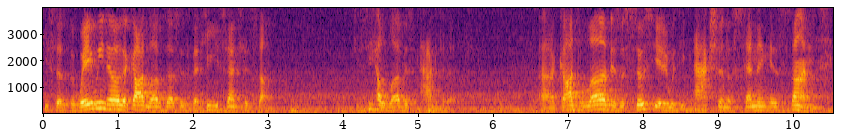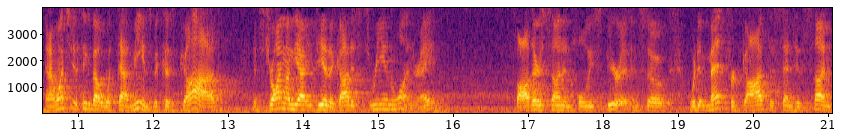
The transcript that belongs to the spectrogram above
he says, The way we know that God loves us is that he sent his son. Do you see how love is active? Uh, God's love is associated with the action of sending his son. And I want you to think about what that means because God, it's drawing on the idea that God is three in one, right? Father, Son, and Holy Spirit. And so, what it meant for God to send his son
